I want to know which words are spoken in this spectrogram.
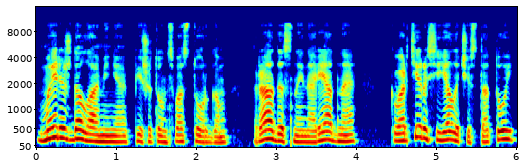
«Мэри ждала меня», — пишет он с восторгом, радостная и нарядная, квартира сияла чистотой,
